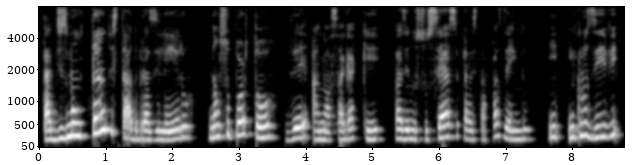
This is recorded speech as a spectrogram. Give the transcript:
está desmontando o Estado brasileiro, não suportou ver a nossa HQ fazendo o sucesso que ela está fazendo e, inclusive,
